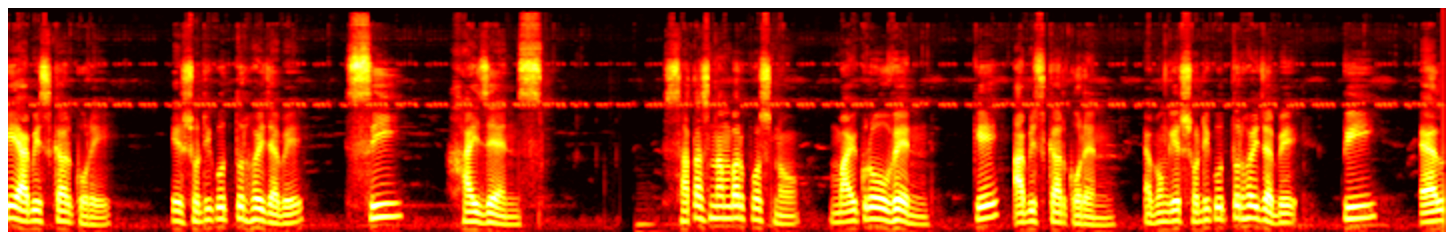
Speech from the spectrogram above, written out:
কে আবিষ্কার করে? এর সঠিক উত্তর হয়ে যাবে সি হাইজেন্স। সাতাশ নম্বর প্রশ্ন মাইক্রো ওভেন কে আবিষ্কার করেন? এবং এর সঠিক উত্তর হয়ে যাবে পি এল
